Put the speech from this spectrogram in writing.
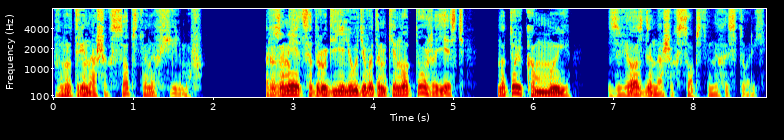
внутри наших собственных фильмов. Разумеется, другие люди в этом кино тоже есть, но только мы — звезды наших собственных историй.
